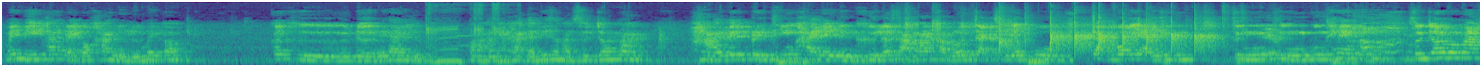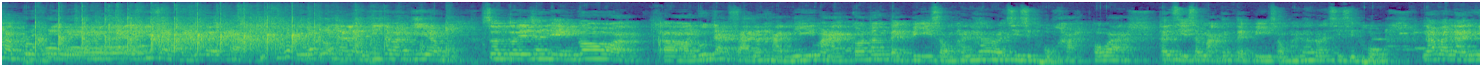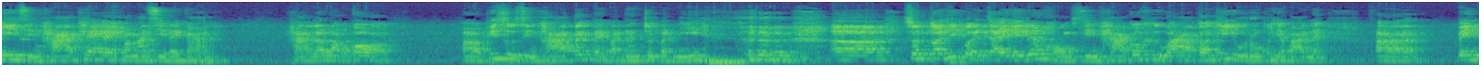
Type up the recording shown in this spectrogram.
ไม่วีข้างใดก็ข้างหนึ่งหรือไม่ก็ ก็คือเดินไม่ได้เลยประมาณนี้ค่ะ แต่ที่สมัครสุดยอดมาก หายเป็นปลิดทิ้งภายในหนึ่งคืน แล้วสามารถขับรถจากชัยภูมิจากบัวใหญ่ถึงถึงถึงกรุงเทพเนาะสุดยอดมากๆค่ะปรบมือ ส่วนตัวดิฉันเองก็รู้จักสารอาหารนี้มาก็ตั้งแต่ปี 2546 ค่ะ เพราะว่าท่านสีสมัครตั้งแต่ปี 2546 ณ วันนั้นมีสินค้าแค่ประมาณ 4 รายการ ค่ะ แล้วเราก็พิสูจน์สินค้าตั้งแต่บัดนั้นจนบัดนี้ ส่วนตัวที่เปิดใจในเรื่องของสินค้าก็คือว่าตอนที่อยู่โรงพยาบาลเนี่ยเป็น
